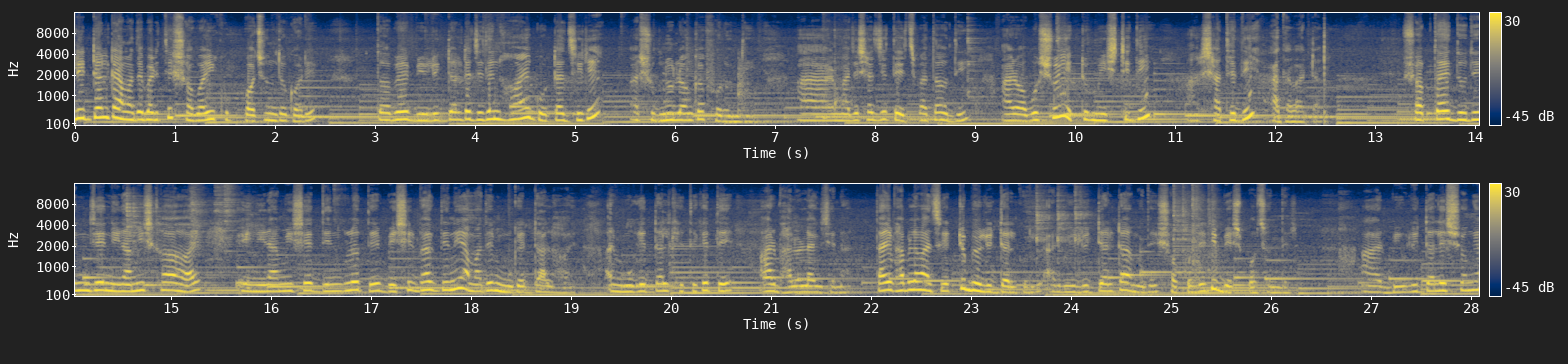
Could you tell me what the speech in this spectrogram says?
বিউলির ডালটা আমাদের বাড়িতে সবাই খুব পছন্দ করে। তবে বিউলির ডালটা যেদিন হয় গোটা জিরে আর শুকনো লঙ্কা ফোড়ন দিই। আর মাঝে সাঝে তেজপাতাও দিই। আর অবশ্যই একটু মিষ্টি দিই আর সাথে দিই আদা বাটা। সপ্তাহে দুদিন যে নিরামিষ খাওয়া হয়, এই নিরামিষের দিনগুলোতে বেশিরভাগ দিনই আমাদের মুগের ডাল হয়। আর মুগের ডাল খেতে খেতে আর ভালো লাগছে না। তাই ভাবলাম আজকে একটু বিউলির ডাল করি। আর বিউলির ডালটা আমাদের সকলেরই বেশ পছন্দের। আর বিউলির ডালের সঙ্গে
